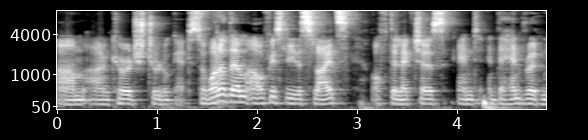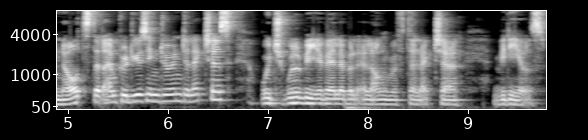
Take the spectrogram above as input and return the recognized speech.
um, are encouraged to look at. So one of them are obviously the slides of the lectures and, and the handwritten notes that I'm producing during the lectures, which will be available along with the lecture videos.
